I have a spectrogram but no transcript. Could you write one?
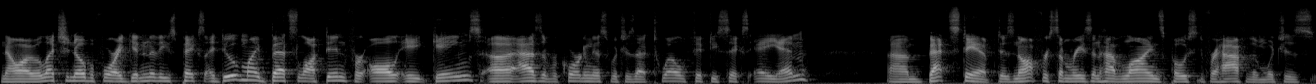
Now, I will let you know before I get into these picks. I do have my bets locked in for all eight games uh, as of recording this, which is at 12:56 a.m. Um, BetStamp does not, for some reason, have lines posted for half of them, which is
